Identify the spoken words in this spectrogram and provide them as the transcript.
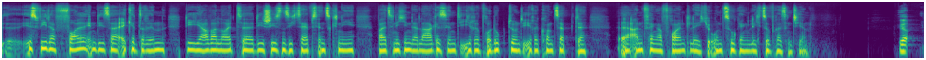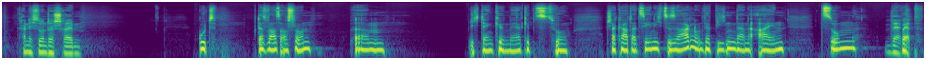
ist wieder voll in dieser Ecke drin. Die Java-Leute, die schießen sich selbst ins Knie, weil sie nicht in der Lage sind, ihre Produkte und ihre Konzepte äh, anfängerfreundlich und zugänglich zu präsentieren. Ja, kann ich so unterschreiben. Gut, das war's auch schon. Ähm, ich denke, mehr gibt's zu Jakarta 10 nicht zu sagen und wir biegen dann ein zum Web. Web.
